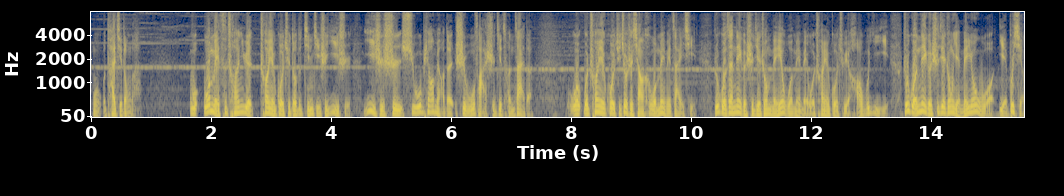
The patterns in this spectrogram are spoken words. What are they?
我我太激动了。我我每次穿越穿越过去都仅仅是意识，意识是虚无缥缈的，是无法实际存在的。”我我穿越过去就是想和我妹妹在一起。如果在那个世界中没有我妹妹，我穿越过去也毫无意义。如果那个世界中也没有我，也不行。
